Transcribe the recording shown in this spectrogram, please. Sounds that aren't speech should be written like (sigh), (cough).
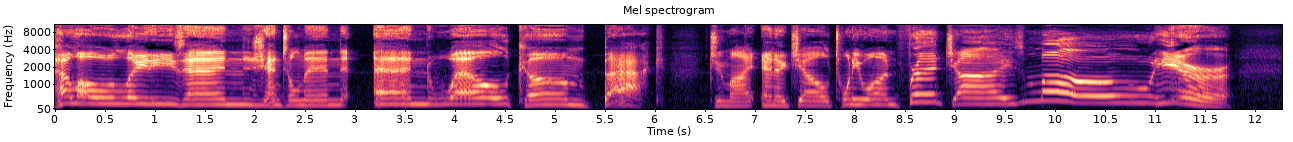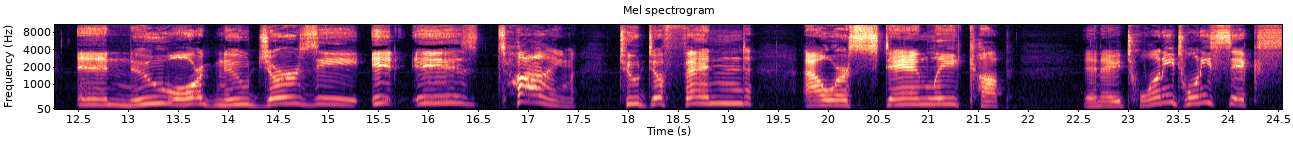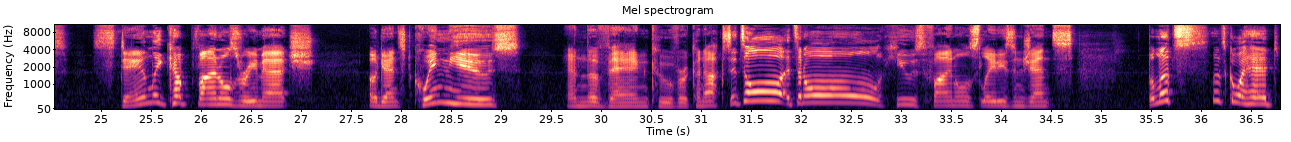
Hello, ladies and gentlemen, and welcome back to my NHL 21 franchise mode here in Newark, New Jersey. It is time to defend our Stanley Cup in a 2026 Stanley Cup Finals rematch against Quinn Hughes and the Vancouver Canucks. It's all it's an all Hughes finals, ladies and gents. But let's let's go ahead,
